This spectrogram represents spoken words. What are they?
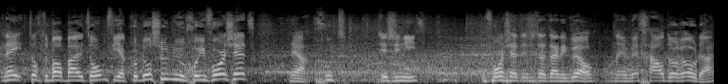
Nee, toch de bal buitenom. Via Cordossu. Nu een goede voorzet. Ja, goed is hij niet. De voorzet is het uiteindelijk wel. Alleen weggehaald door Roda.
